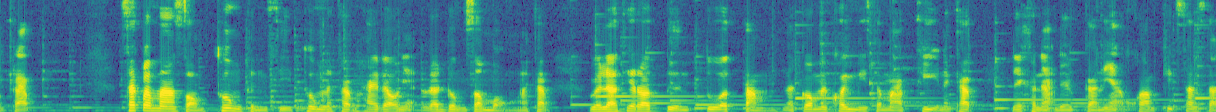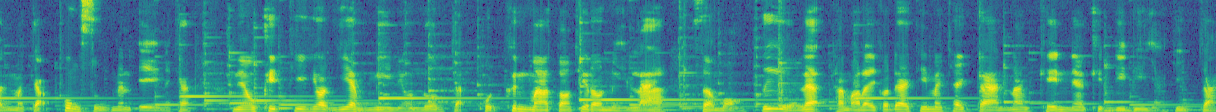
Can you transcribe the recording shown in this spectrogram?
นะครับ สักประมาณ2ทุ่มถึง4ทุ่มนะครับ ให้เราเนี่ยระดมสมองนะครับ เวลาที่เราตื่นตัวต่ำแล้วก็ไม่ค่อยมีสมาธินะครับ ในขณะเดียวกันเนี่ยความคิดสร้างสรรค์มาจะพุ่งสูงนั่นเองนะครับ แนวคิดที่ยอดเยี่ยมมีแนวโน้มจะผุดขึ้นมาตอนที่เราเหนื่อยล้า สมองตื้อและทำอะไรก็ได้ที่ไม่ใช่การนั่งเค้นแนวคิดดีๆ อย่างจริงจัง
